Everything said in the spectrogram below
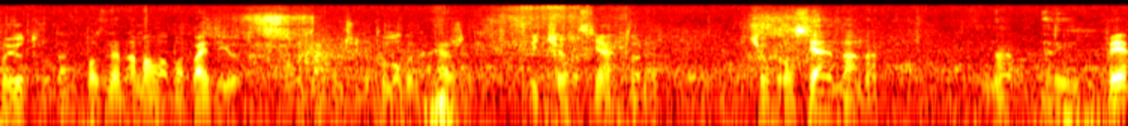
po jutru dan poznaje nama ova borba ide jutro, ovo takmičenje, to mogu da kažem. Biće ovo sjajan turnir. Biće upravo sjajan dan na, na ringu B.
